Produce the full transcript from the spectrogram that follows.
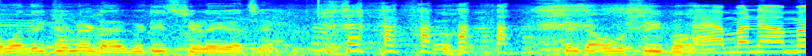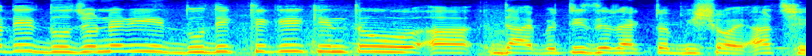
আমাদের জন্য ডায়াবেটিস ছেড়ে গেছে। সেটা অবশ্যই ভালো হ্যাঁ মানে আমাদের দুজনেরই দুদিক থেকেই কিন্তু ডায়াবেটিসের একটা বিষয় আছে।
